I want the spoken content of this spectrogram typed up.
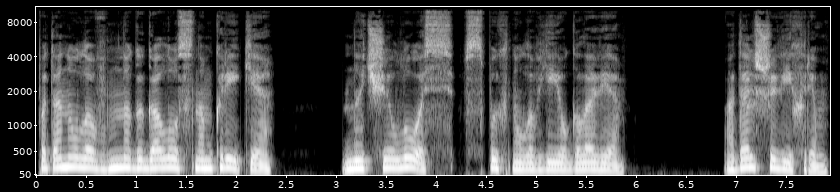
потонула в многоголосном крике. «Началось!» — вспыхнуло в ее голове. А дальше вихрем.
